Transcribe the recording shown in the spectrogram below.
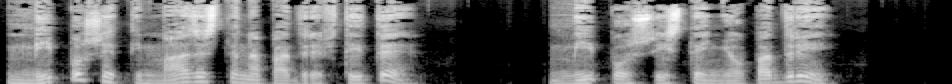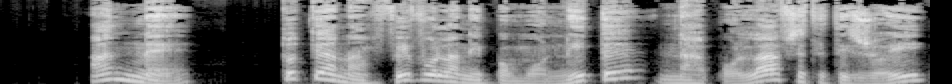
Μήπως ετοιμάζεστε να παντρευτείτε; Μήπως είστε νιόπαντροι; Αν ναι, τότε αναμφίβολα να υπομονείτε να απολαύσετε τη ζωή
